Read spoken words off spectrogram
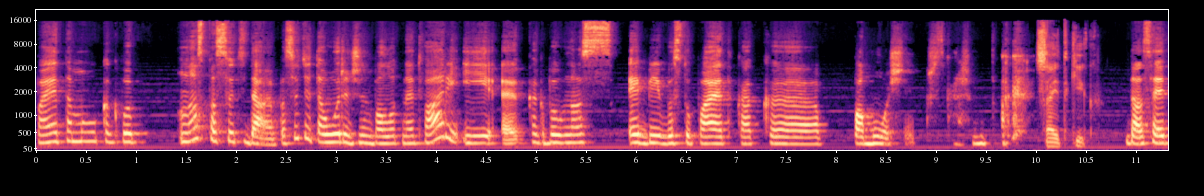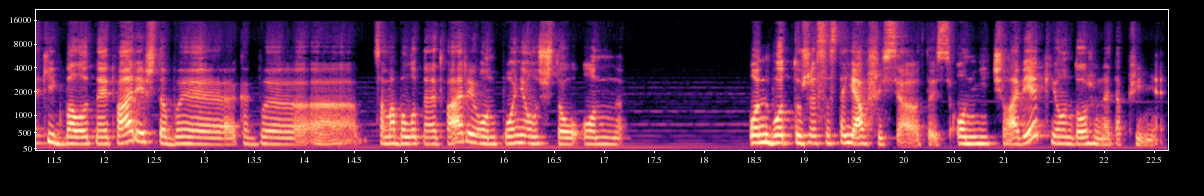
Поэтому как бы у нас, по сути, да, по сути, это origin болотной твари, и э, как бы у нас Эбби выступает как э, помощник, скажем так. Sidekick. Да, sidekick болотной твари, чтобы как бы э, сама болотная тварь, он понял, что он он вот уже состоявшийся, то есть он не человек, и он должен это принять.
